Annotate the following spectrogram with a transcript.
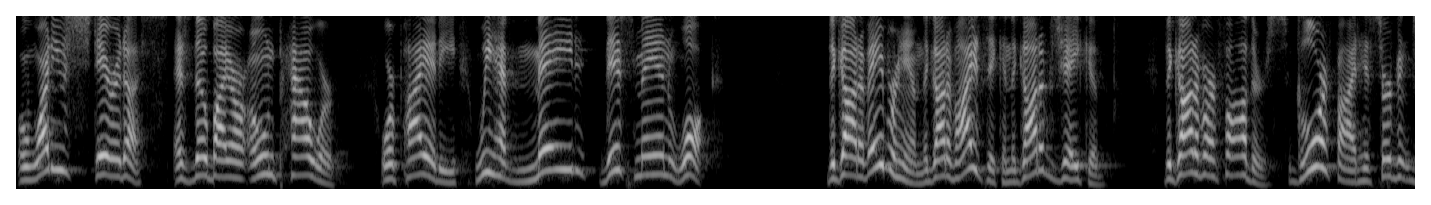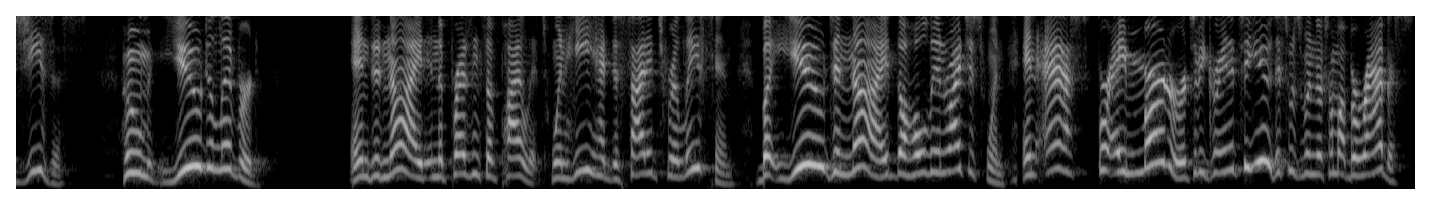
Or why do you stare at us as though by our own power or piety we have made this man walk? The God of Abraham, the God of Isaac, and the God of Jacob, the God of our fathers, glorified his servant Jesus, whom you delivered and denied in the presence of Pilate when he had decided to release him. But you denied the holy and righteous one and asked for a murderer to be granted to you. This was when they're talking about Barabbas.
